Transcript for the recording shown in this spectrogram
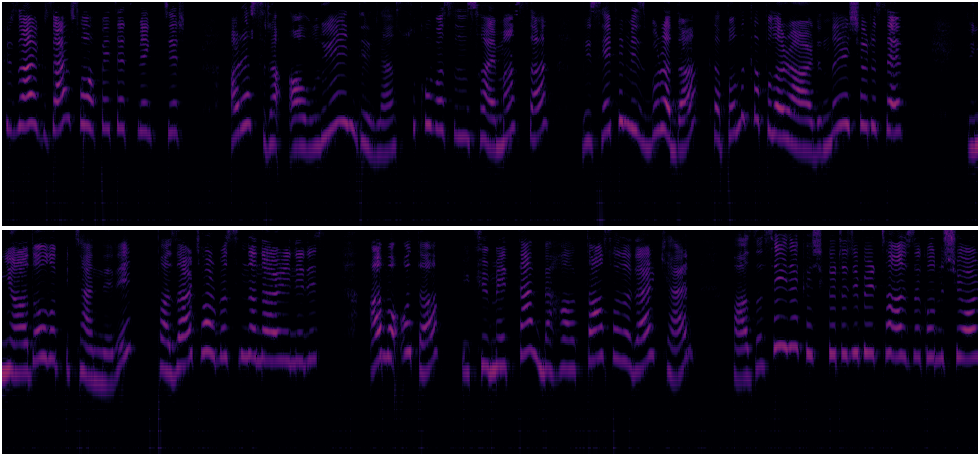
güzel güzel sohbet etmektir. Ara sıra avluya indirilen su kovasını saymazsak biz hepimiz burada kapalı kapılar ardında yaşarız hep. Dünyada olup bitenleri pazar torbasından öğreniriz. Ama o da hükümetten ve halktan söz ederken fazlasıyla kışkırtıcı bir tarzda konuşuyor.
